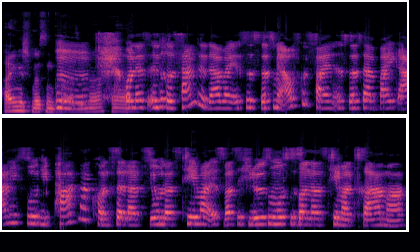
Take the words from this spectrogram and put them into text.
eingeschmissen quasi. Mhm. Ne? Ja. Und das Interessante dabei ist es, dass mir aufgefallen ist, dass dabei gar nicht so die Partnerkonstellation das Thema ist, was ich lösen musste, sondern das Thema Drama.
